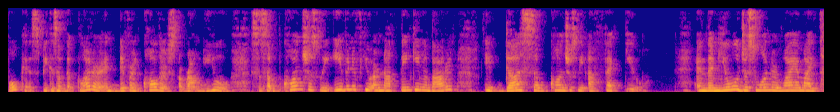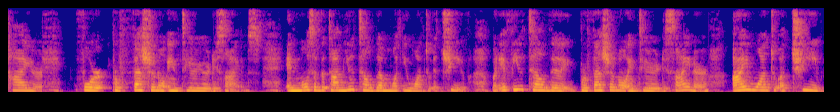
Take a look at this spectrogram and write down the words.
focus because of the clutter and different colors around you. So subconsciously, even if you are not thinking about it, it does subconsciously affect you. And then you will just wonder, why am I tired? For professional interior designs. And most of the time, you tell them what you want to achieve. But if you tell the professional interior designer, I want to achieve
